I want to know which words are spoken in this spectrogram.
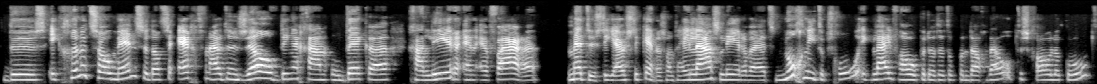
Dus ik gun het zo mensen dat ze echt vanuit hunzelf dingen gaan ontdekken, gaan leren en ervaren. Met dus de juiste kennis. Want helaas leren we het nog niet op school. Ik blijf hopen dat het op een dag wel op de scholen komt.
